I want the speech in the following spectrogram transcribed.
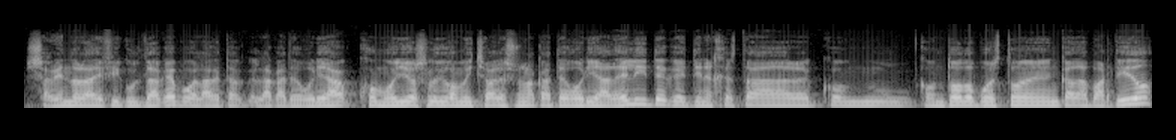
sabiendo la dificultad que, porque la, cate- la categoría, como yo se lo digo a mis chavales, es una categoría de élite que tienes que estar con, con todo puesto en cada partido.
